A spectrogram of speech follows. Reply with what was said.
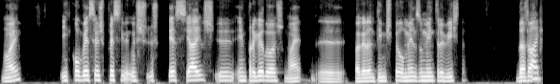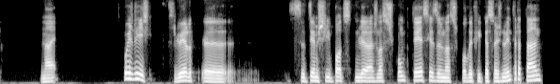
não é? e convencer os, os, os potenciais uh, empregadores, não é? Uh, para garantirmos pelo menos uma entrevista da vaga, não é? Depois disto, perceber uh, se temos hipótese de melhorar as nossas competências, as nossas qualificações no entretanto,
